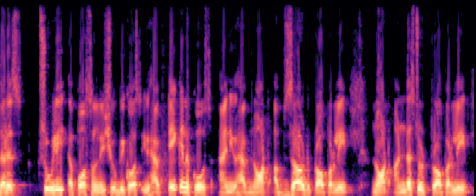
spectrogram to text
That is truly a personal issue because you have taken a course and you have not observed properly, not understood properly.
